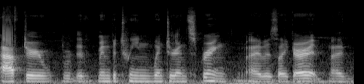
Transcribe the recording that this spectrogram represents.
After in between winter and spring, I was like, all right, I'm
